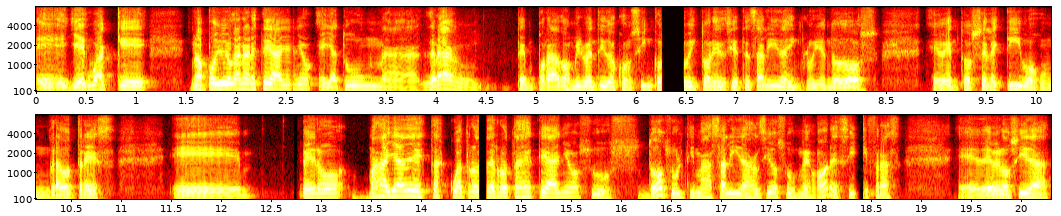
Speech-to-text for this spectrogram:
Eh, yegua que no ha podido ganar este año. Ella tuvo una gran temporada 2022 con 5 victorias en 7 salidas, incluyendo dos eventos selectivos, un grado 3. Eh, pero más allá de estas cuatro derrotas este año, sus dos últimas salidas han sido sus mejores cifras eh, de velocidad.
